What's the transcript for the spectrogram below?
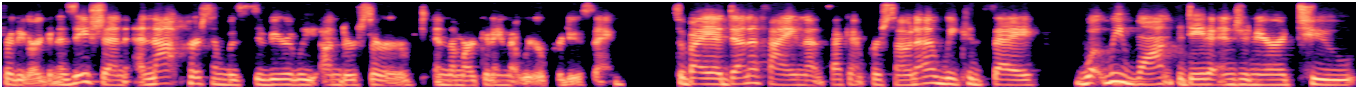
for the organization. And that person was severely underserved in the marketing that we were producing. So by identifying that second persona, we could say, what we want the data engineer to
